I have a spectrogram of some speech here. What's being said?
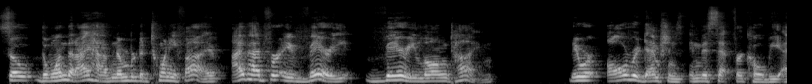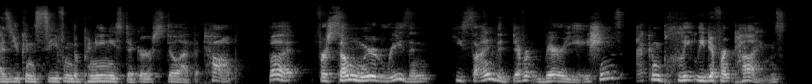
So the one that I have numbered to 25, I've had for a very, very long time. They were all redemptions in this set for Kobe, as you can see from the Panini sticker still at the top, but for some weird reason, he signed the different variations at completely different times.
